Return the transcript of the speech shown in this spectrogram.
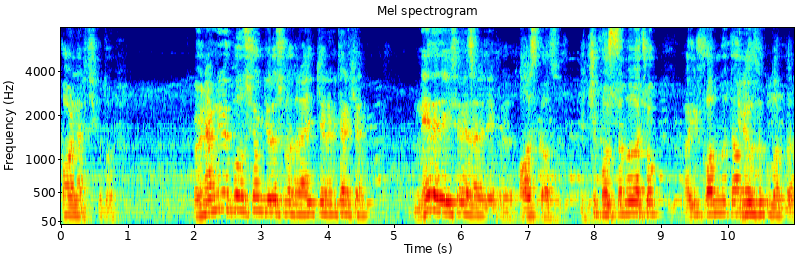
Korner çıktı top. Önemli bir pozisyon Giresun adına ilk yarı biterken. Neredeyse beraberliğe yakaladı. Az kalsın. İki pozisyonda da çok ya İrfan'la Can. Yine hızlı kullandılar.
